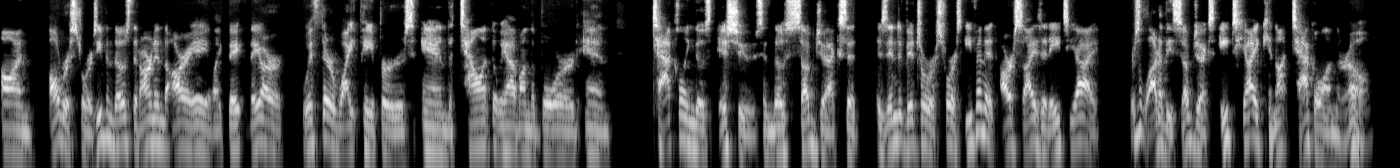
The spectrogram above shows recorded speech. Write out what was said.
on all restorers, even those that aren't in the RIA, like they, they are with their white papers and the talent that we have on the board and tackling those issues and those subjects that as individual restorers, even at our size at ATI, there's a lot of these subjects ATI cannot tackle on their own.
